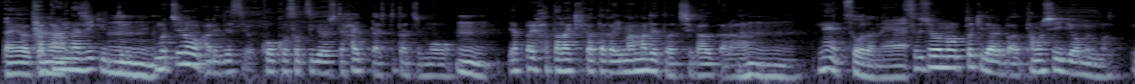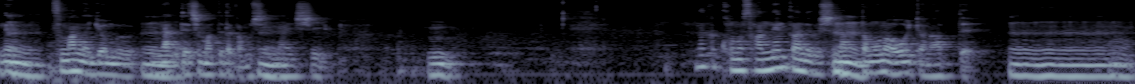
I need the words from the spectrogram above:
大学の多感な時期っていう、うん。もちろんあれですよ。高校卒業して入った人たちも、うん、やっぱり働き方が今までとは違うから、うん、ね。そうだね。通常の時であれば楽しい業務もね、うん。つまんない業務になってしまってたかもしれないし、うん。なんかこの3年間で失ったものは多いかなって、うん。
